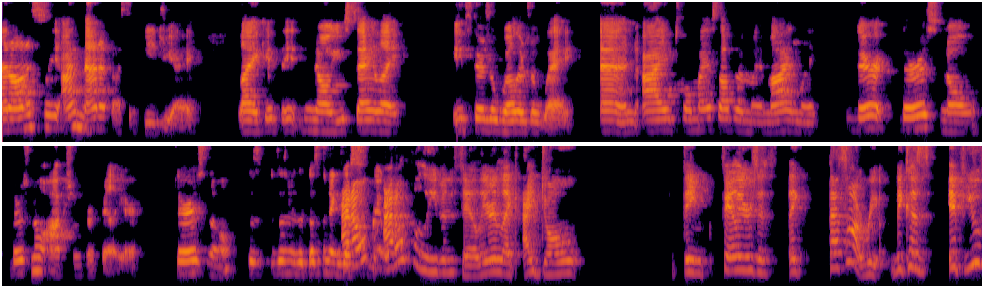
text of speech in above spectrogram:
And honestly, I manifested BGA. Like if they, you know, you say like, if there's a will, there's a way. And I told myself in my mind, like, there, there is no, there's no option for failure. There is no, it doesn't, it doesn't exist. I don't, I don't believe in failure. Like, I don't think failure is like that's not real because if you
